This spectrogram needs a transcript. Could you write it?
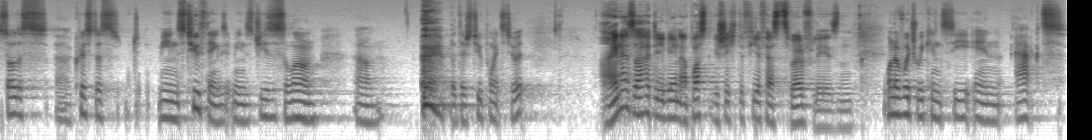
Solus uh, Christus j- means two things. It means Jesus alone, um, but there's two points to it. Eine Sache, die wir in Apostelgeschichte 4, Vers 12 lesen. One of which we can see in Acts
